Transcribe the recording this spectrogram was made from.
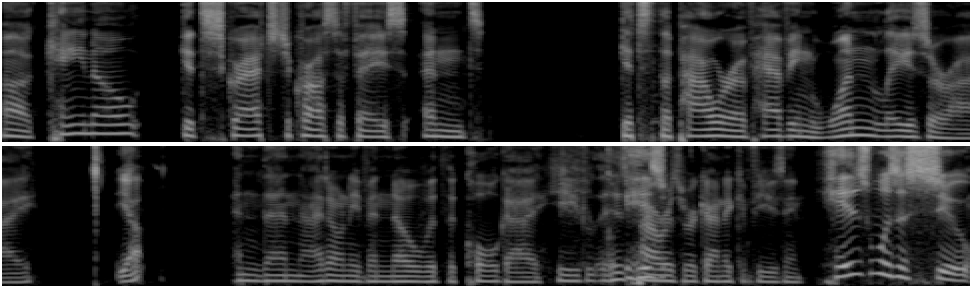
uh Kano gets scratched across the face and gets the power of having one laser eye. Yep. And then I don't even know with the Cole guy. He his, His- powers were kind of confusing. His was a suit.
